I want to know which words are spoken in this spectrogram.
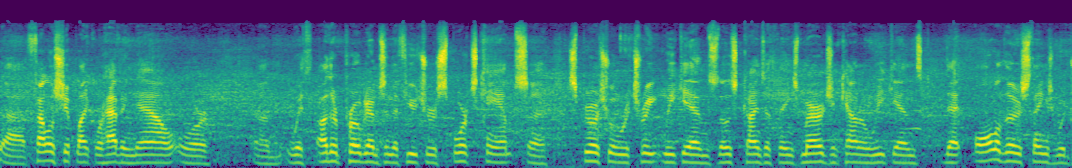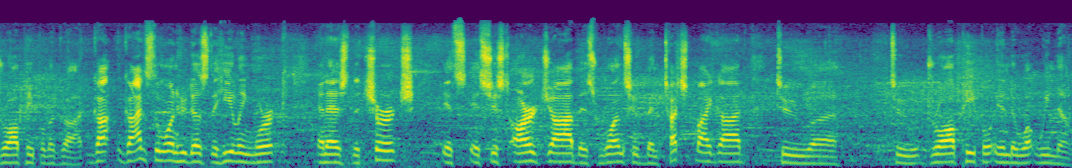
uh, fellowship like we're having now or um, with other programs in the future, sports camps, uh, spiritual retreat weekends, those kinds of things, marriage encounter weekends, that all of those things would draw people to God. God God's the one who does the healing work, and as the church, it's, it's just our job as ones who've been touched by God to, uh, to draw people into what we know.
